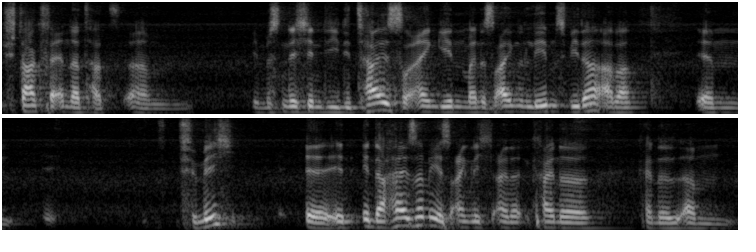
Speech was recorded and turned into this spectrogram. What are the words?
stark verändert hat. Ähm, wir müssen nicht in die Details eingehen meines eigenen Lebens wieder, aber ähm, für mich äh, in, in, der Heilsarmee ist eigentlich eine, keine, keine ähm,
